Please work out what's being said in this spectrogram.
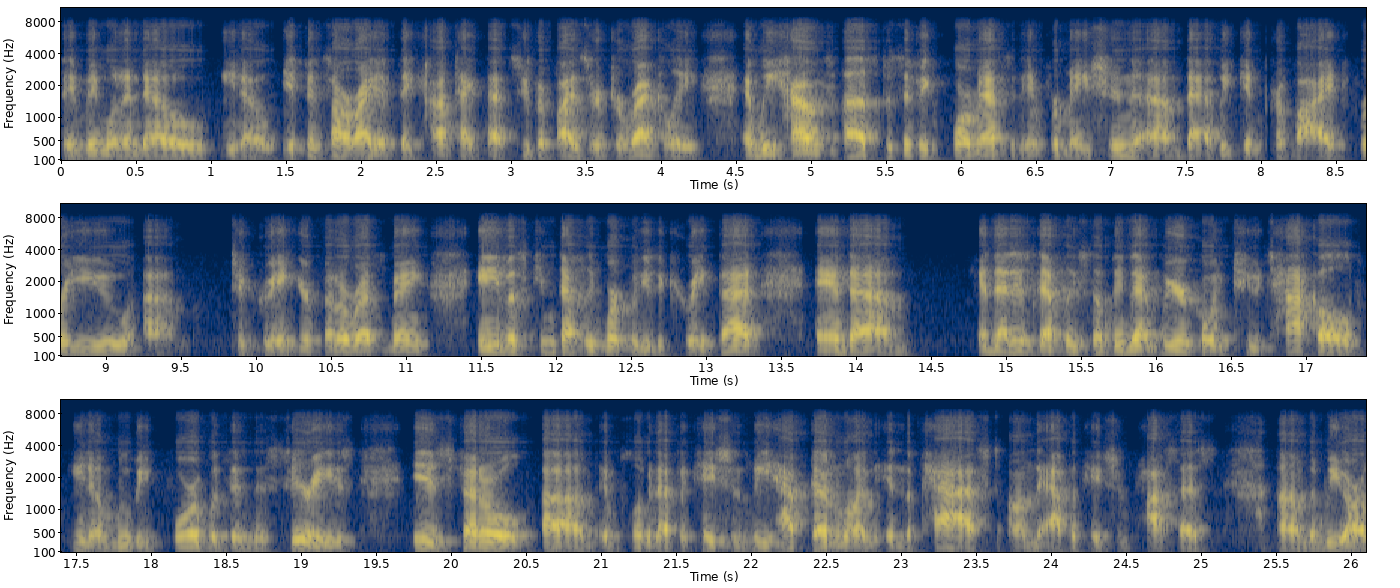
They may want to know, you know, if it's all right if they contact that supervisor directly. And we have uh, specific formats and information um, that we can provide for you um, to create your federal resume. Any of us can definitely work with you to create that. And um, and that is definitely something that we're going to tackle, you know, moving forward within this series, is federal um, employment applications. We have done one in the past on the application process, um, and we are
